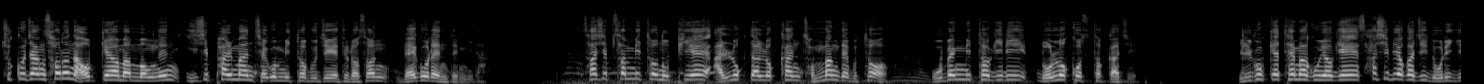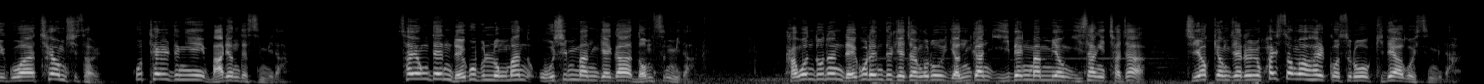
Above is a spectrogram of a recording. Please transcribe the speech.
축구장 39개와 맞먹는 28만 제곱미터 부지에 들어선 레고랜드입니다. 43m 높이의 알록달록한 전망대부터 500m 길이 롤러코스터까지 7개 테마 구역에 40여 가지 놀이기구와 체험시설, 호텔 등이 마련됐습니다. 사용된 레고 블록만 50만 개가 넘습니다. 강원도는 레고랜드 개장으로 연간 200만 명 이상이 찾아 지역 경제를 활성화할 것으로 기대하고 있습니다.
